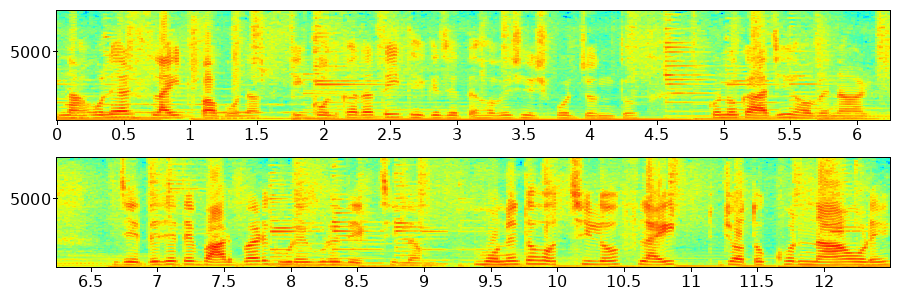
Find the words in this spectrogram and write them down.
না হলে আর ফ্লাইট পাবো না। এই কলকাতাতেই থেকে যেতে হবে শেষ পর্যন্ত। কোনো কাজই হবে না আর। যেতে যেতে বারবার ঘুরে ঘুরে দেখছিলাম। মনে তো হচ্ছিল ফ্লাইট যতক্ষণ না ওড়ে,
